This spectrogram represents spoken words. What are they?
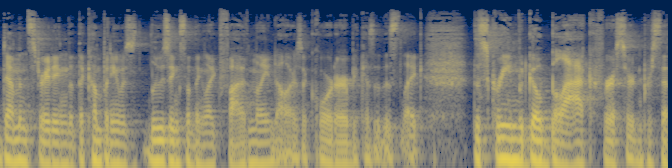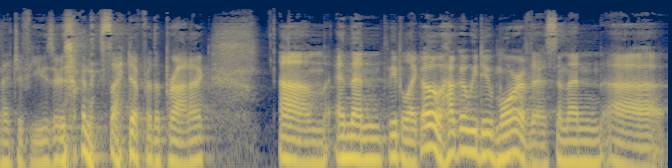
demonstrating that the company was losing something like $5 million a quarter because of this, like the screen would go black for a certain percentage of users when they signed up for the product. Um, and then people like, oh, how could we do more of this? And then uh,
